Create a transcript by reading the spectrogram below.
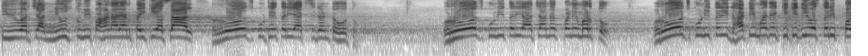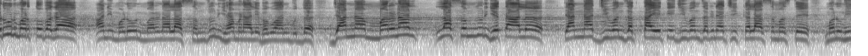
टी व्हीवरच्या न्यूज तुम्ही पाहणाऱ्यांपैकी असाल रोज कुठेतरी ॲक्सिडंट होतो. रोज कुणीतरी अचानकपणे मरतो. रोज कुणीतरी घाटीमध्ये किती दिवस तरी पडून मरतो बघा. आणि म्हणून मरणाला समजून घ्या म्हणाले भगवान बुद्ध. ज्यांना मरणाला समजून घेता आलं त्यांना जीवन जगता येते जीवन जगण्याची कला समजते. म्हणून ही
